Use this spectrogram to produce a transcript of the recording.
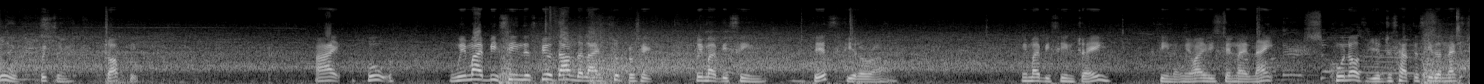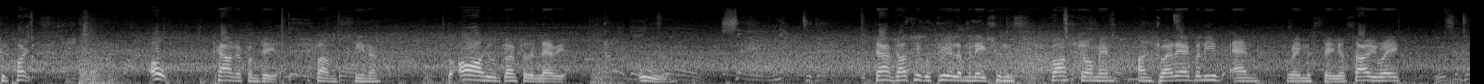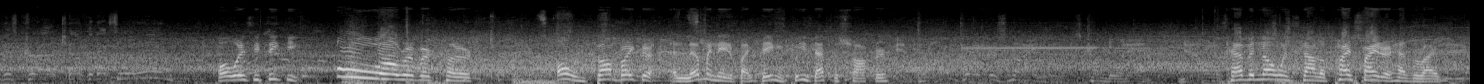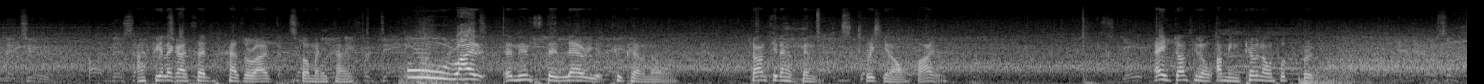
Ooh, freaking dropkick. Alright, who... We might be seeing this feud down the line. Super kick. We might be seeing this feud around. We might be seeing Jay Cena. We might be seeing LA Knight. Who knows? You just have to see the next two parts. Oh, counter from Jay, from Cena. But, oh, he was going for the lariat. Ooh. Damn, John Cena with three eliminations. Braun Strowman, Andrade, I believe, and Rey Mysterio. Sorry, Rey. Oh, what is he thinking? Oh, reverse cutter. Oh, Bron Breakker eliminated by Damien Priest. That's a shocker. Kevin Owens now, the prize fighter, has arrived. I feel like I said has arrived so many times. Oh, right, an instant lariat to Kevin Owens. John Cena has been freaking on fire. Hey, John Cena, I mean Kevin Owens, what the frick?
